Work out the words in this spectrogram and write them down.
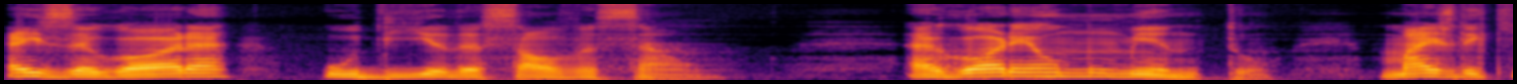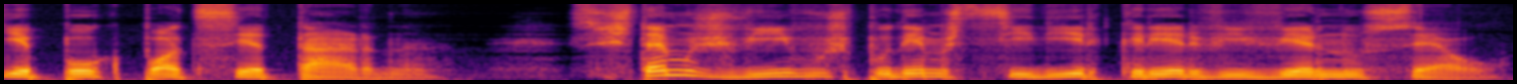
Eis agora o dia da salvação. Agora é o momento, mais daqui a pouco pode ser tarde. Se estamos vivos, podemos decidir querer viver no céu.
